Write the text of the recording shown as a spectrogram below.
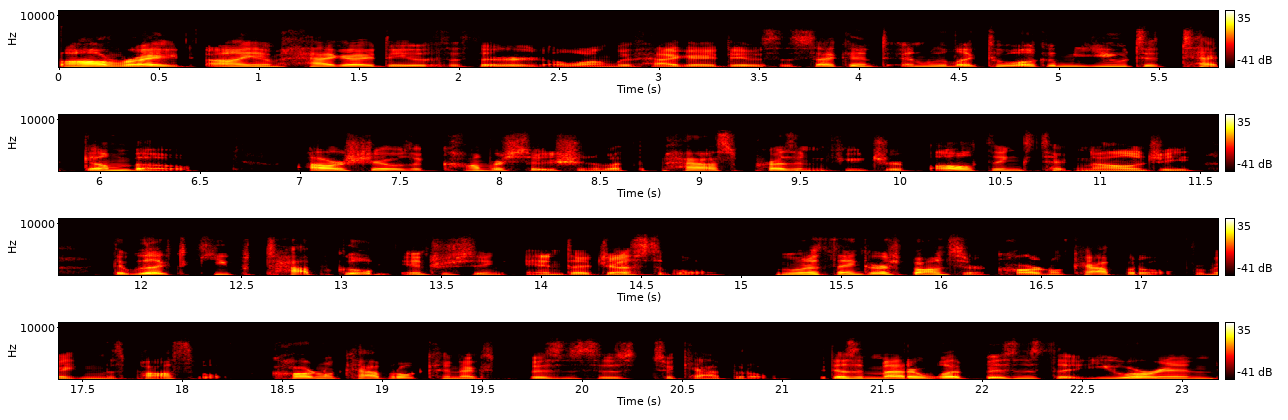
All right, I am Haggai Davis III, along with Haggai Davis II, and we'd like to welcome you to Tech Gumbo. Our show is a conversation about the past, present, and future of all things technology that we like to keep topical, interesting, and digestible. We want to thank our sponsor, Cardinal Capital, for making this possible. Cardinal Capital connects businesses to capital. It doesn't matter what business that you are in,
